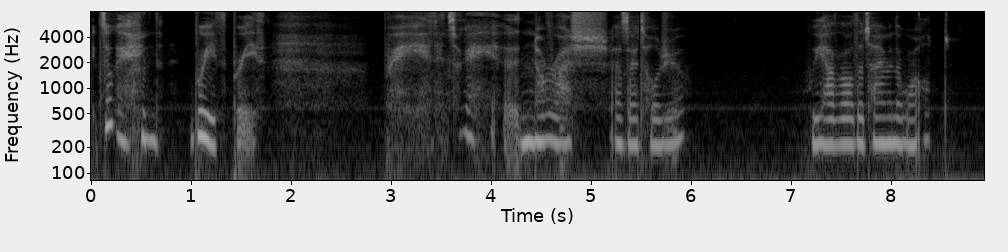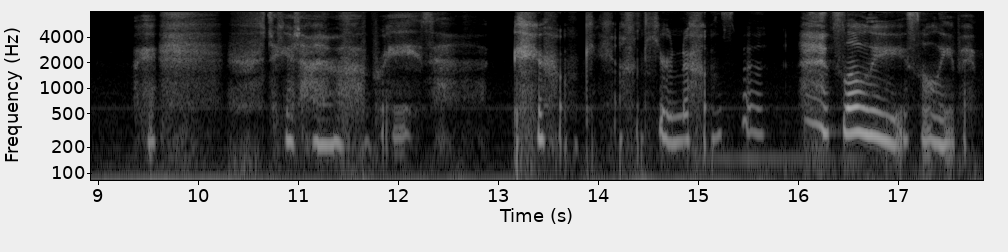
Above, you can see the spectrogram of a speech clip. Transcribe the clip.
It's okay. breathe, breathe. Breathe. It's okay. No rush, as I told you. We have all the time in the world. Okay. Take your time. Breathe. You're okay. your nose. slowly, slowly, babe.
